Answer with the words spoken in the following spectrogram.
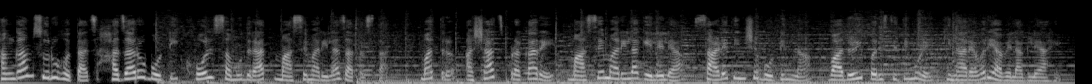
हंगाम सुरू होताच हजारो बोटी खोल समुद्रात मासेमारीला जात असतात. मात्र अशाच प्रकारे मासेमारीला गेलेल्या साडेतीनशे बोटींना वादळी परिस्थितीमुळे किनाऱ्यावर यावे लागले आहे.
